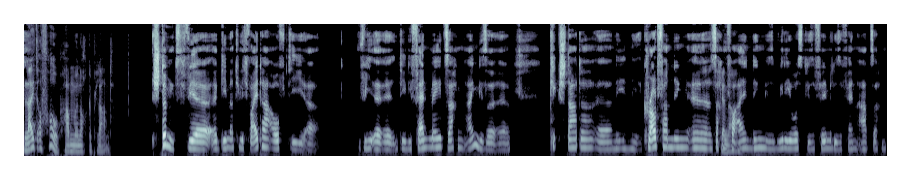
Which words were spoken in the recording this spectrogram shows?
Light of Hope haben wir noch geplant. Stimmt, wir äh, gehen natürlich weiter auf die äh, wie äh, äh die die Fanmade Sachen ein, diese äh, Kickstarter, äh, nee, nee, Crowdfunding äh, Sachen genau. vor allen Dingen, diese Videos, diese Filme, diese Fanart Sachen.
